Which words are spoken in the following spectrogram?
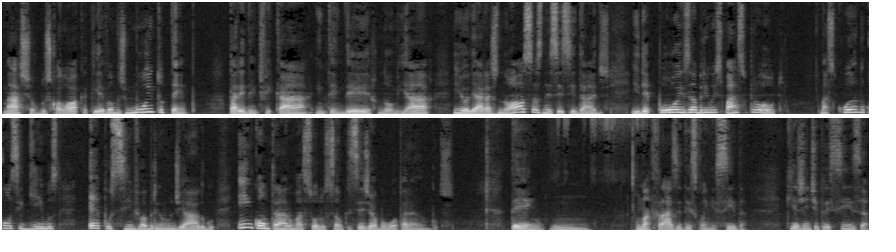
Marshall nos coloca que levamos muito tempo para identificar, entender, nomear e olhar as nossas necessidades e depois abrir um espaço para o outro. Mas quando conseguimos, é possível abrir um diálogo e encontrar uma solução que seja boa para ambos. Tenho um uma frase desconhecida que a gente precisa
